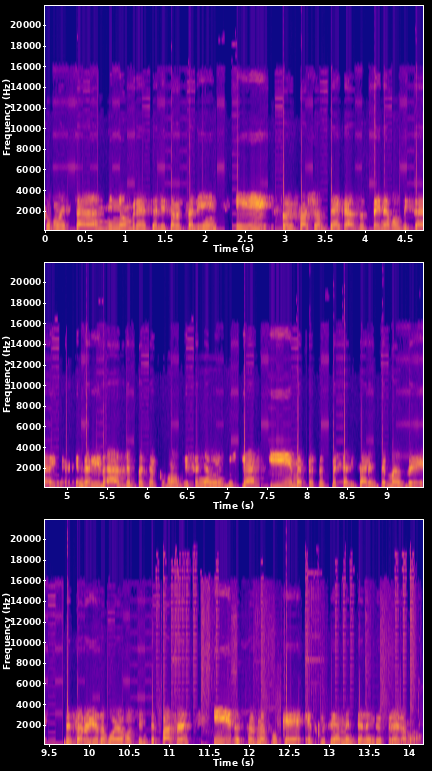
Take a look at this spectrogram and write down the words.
¿cómo están? Mi nombre es Elizabeth Salín y soy Fashion Tech and Sustainable Designer. En realidad, yo empecé como un diseñador industrial y me empecé a especializar en temas de desarrollo de wearables e interfaces y después me enfoqué exclusivamente en la industria de la moda.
